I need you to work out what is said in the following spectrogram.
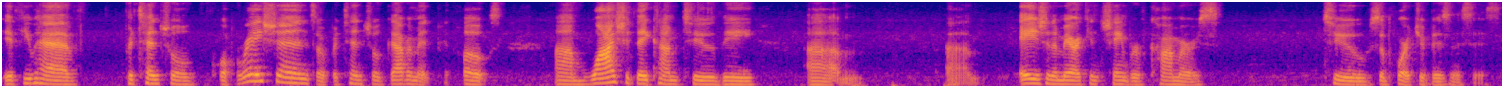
if you have potential corporations or potential government folks, um, why should they come to the um, um, Asian American Chamber of Commerce to support your businesses?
